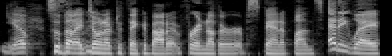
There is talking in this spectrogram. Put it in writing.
Yep. so that I don't have to think about it for another span of months. Anyway,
